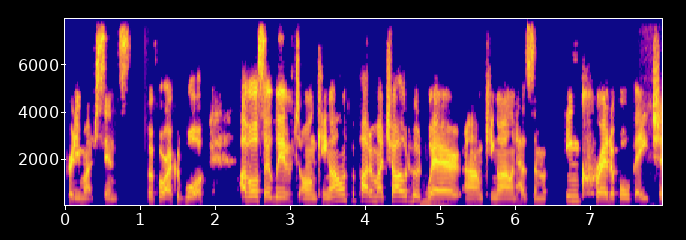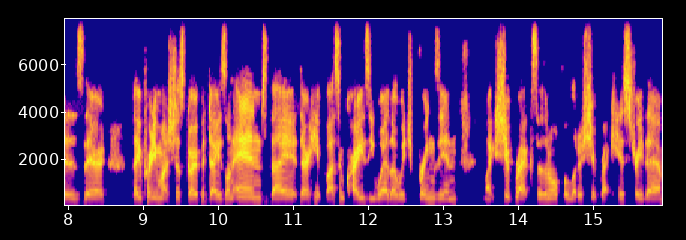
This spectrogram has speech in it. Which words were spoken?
pretty much since before I could walk. I've also lived on King Island for part of my childhood, mm. where um, King Island has some incredible beaches. They're they pretty much just go for days on end. They they're hit by some crazy weather, which brings in like shipwrecks. There's an awful lot of shipwreck history there.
